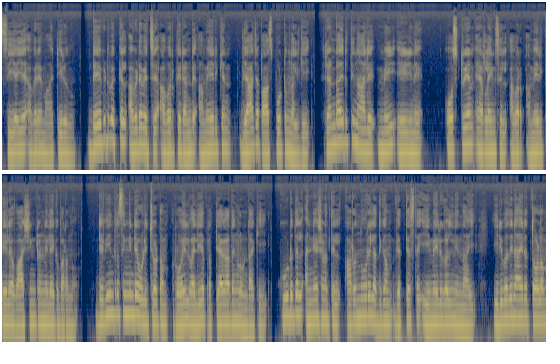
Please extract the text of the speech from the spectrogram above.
സി ഐ എ അവരെ മാറ്റിയിരുന്നു. ഡേവിഡ് വെക്കൽ അവിടെ വെച്ച് അവർക്ക് രണ്ട് അമേരിക്കൻ വ്യാജ പാസ്പോർട്ടും നൽകി. രണ്ടായിരത്തി നാല് മെയ് ഏഴിന് ഓസ്ട്രിയൻ എയർലൈൻസിൽ അവർ അമേരിക്കയിലെ വാഷിംഗ്ടണിലേക്ക് പറന്നു. രവീന്ദ്ര സിംഗിന്റെ ഒളിച്ചോട്ടം റോയിൽ വലിയ പ്രത്യാഘാതങ്ങൾ ഉണ്ടാക്കി. കൂടുതൽ അന്വേഷണത്തിൽ അറുന്നൂറിലധികം വ്യത്യസ്ത ഇമെയിലുകളിൽ നിന്നായി ഇരുപതിനായിരത്തോളം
